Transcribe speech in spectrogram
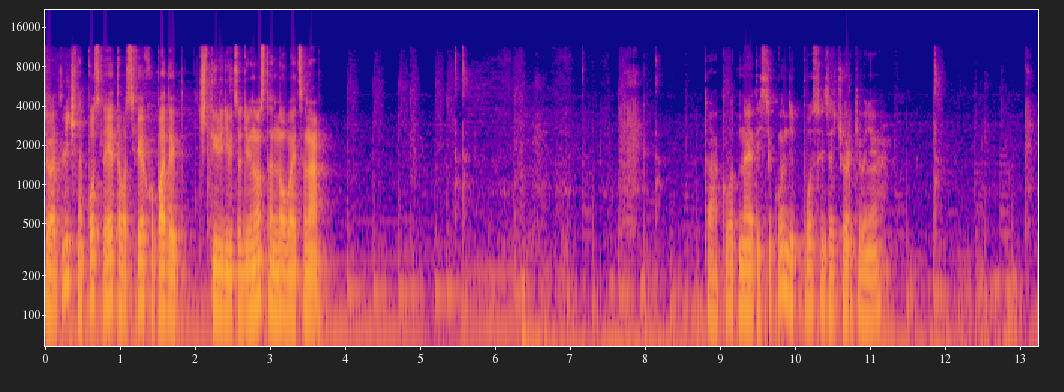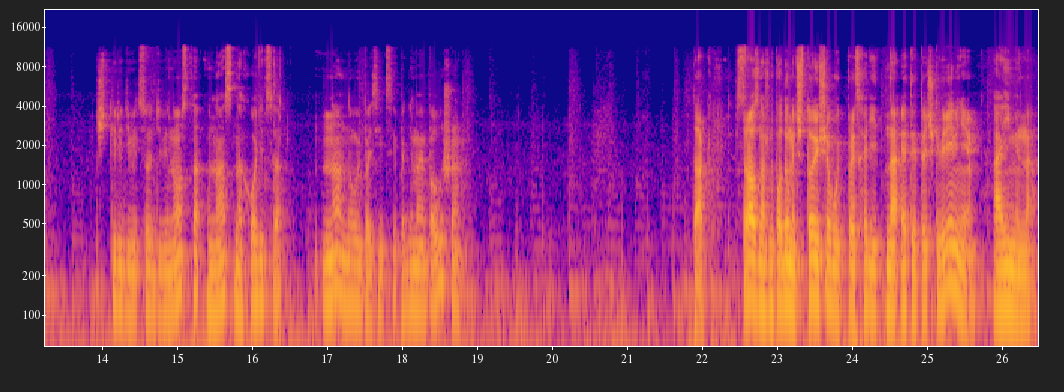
Все отлично. После этого сверху падает 4990, новая цена. Так, вот на этой секунде после зачеркивания 4990 у нас находится на новой позиции. Поднимаем повыше. Так, сразу нужно подумать, что еще будет происходить на этой точке времени, а именно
